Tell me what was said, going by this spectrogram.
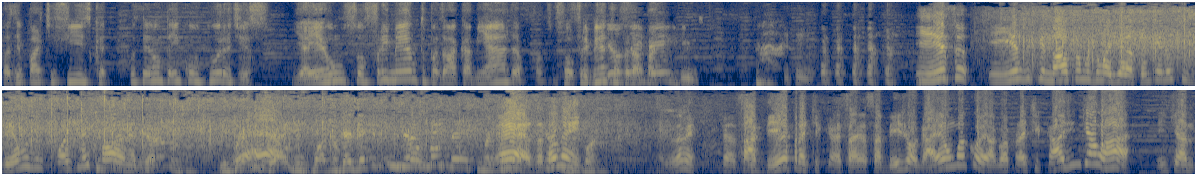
fazer parte física. Você não tem cultura disso. E aí é um sofrimento para dar uma caminhada, sofrimento para fazer uma parte física. E isso, e isso que nós somos uma geração que ainda tivemos esporte na escola, né, Adriano? E praticamos é. esporte, não quer dizer que fizemos bem feito, mas é, exatamente. Exatamente. Saber praticar, saber jogar é uma coisa, agora praticar a gente ia lá. A gente ia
